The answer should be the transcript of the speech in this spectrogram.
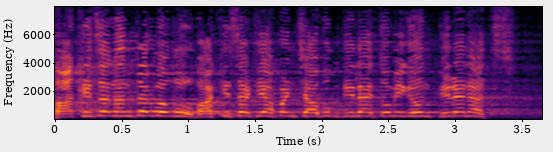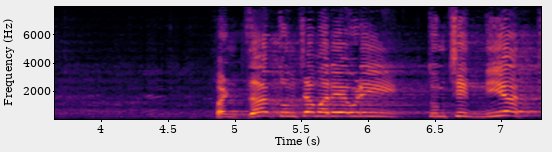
बाकीचं नंतर बघू. बाकीसाठी आपण चाबूक दिलाय तो मी घेऊन फिरेनच. पण जर तुमच्यामध्ये एवढी तुमची नियत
